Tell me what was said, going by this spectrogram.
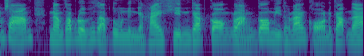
4-3-3นำทัพโดยผู้สาประตูหนึ่งอย่างไฮคินครับกองหลังก็มีทางด้านของนะครับนะ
